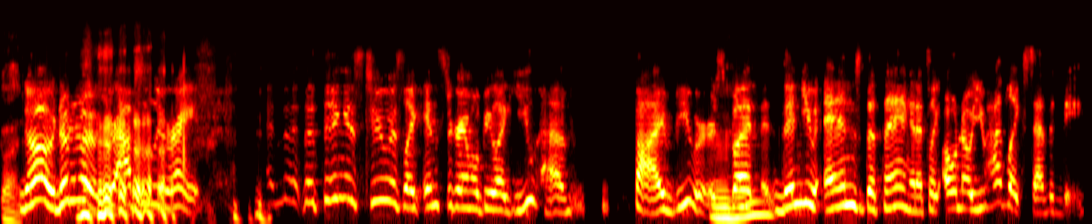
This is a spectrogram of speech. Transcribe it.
Go ahead. no no no no you're absolutely right and the, the thing is too is like instagram will be like you have five viewers but Mhm. then you end the thing and it's like oh no you had like 70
